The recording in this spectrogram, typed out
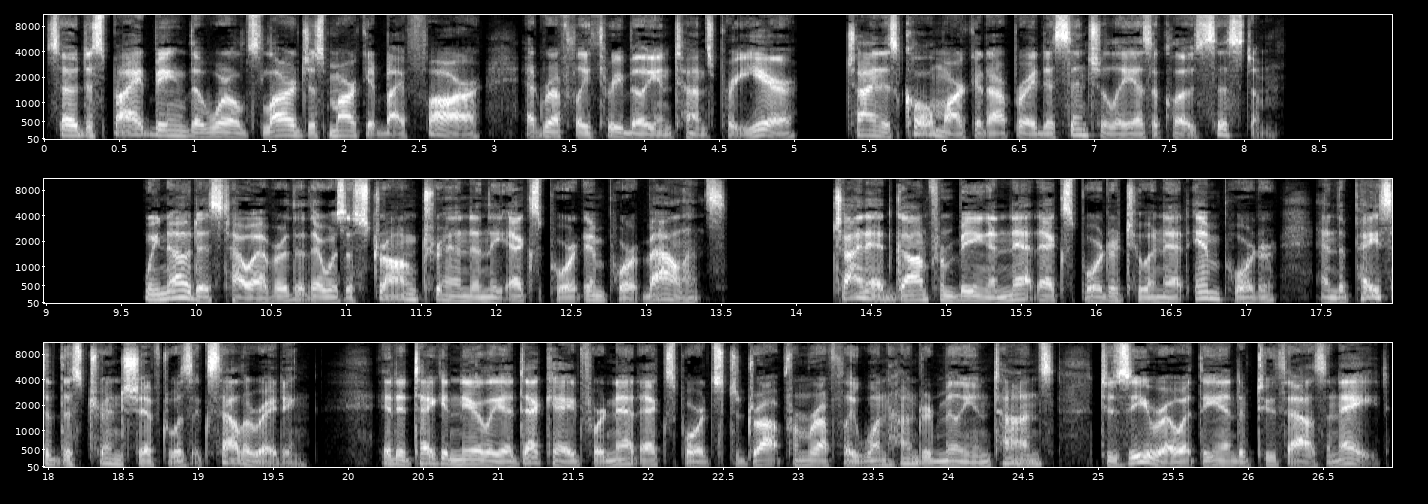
So, despite being the world's largest market by far, at roughly 3 billion tons per year, China's coal market operated essentially as a closed system. We noticed, however, that there was a strong trend in the export import balance. China had gone from being a net exporter to a net importer, and the pace of this trend shift was accelerating. It had taken nearly a decade for net exports to drop from roughly 100 million tons to zero at the end of 2008.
